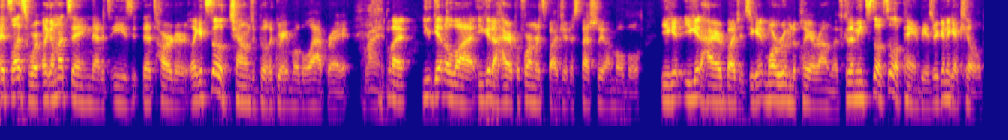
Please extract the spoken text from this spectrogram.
it's less work. Like I'm not saying that it's easy. That's harder. Like it's still a challenge to build a great mobile app, right? Right. But you get a lot. You get a higher performance budget, especially on mobile. You get you get higher budgets. You get more room to play around with. Because I mean, still it's still a pain because you're gonna get killed.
